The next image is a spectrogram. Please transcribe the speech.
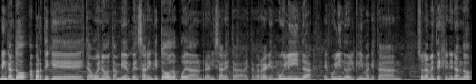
Me encantó, aparte que está bueno también pensar en que todos puedan realizar esta, esta carrera, que es muy linda, es muy lindo el clima que están solamente generando.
